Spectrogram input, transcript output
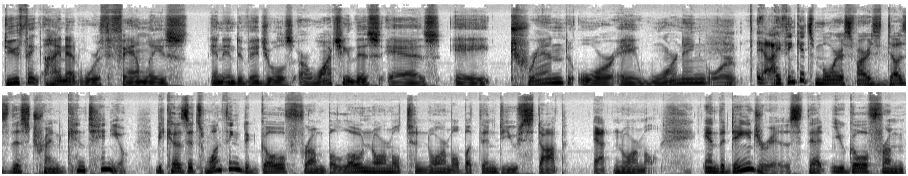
Do you think high net worth families and individuals are watching this as a trend or a warning or I think it's more as far as does this trend continue? Because it's one thing to go from below normal to normal, but then do you stop at normal? And the danger is that you go from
